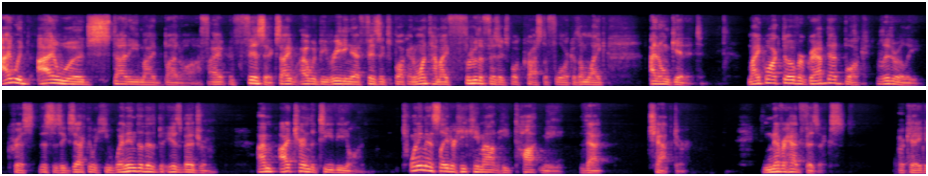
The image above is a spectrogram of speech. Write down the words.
I would I would study my butt off. I physics. I, I would be reading that physics book, and one time I threw the physics book across the floor because I'm like, I don't get it. Mike walked over, grabbed that book. Literally, Chris, this is exactly what he went into the, his bedroom. I'm I turned the TV on. 20 minutes later, he came out and he taught me that chapter. Never had physics. Okay.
